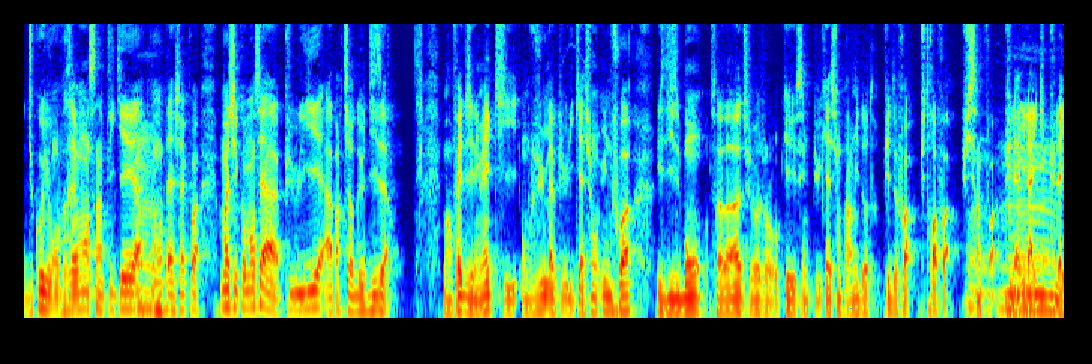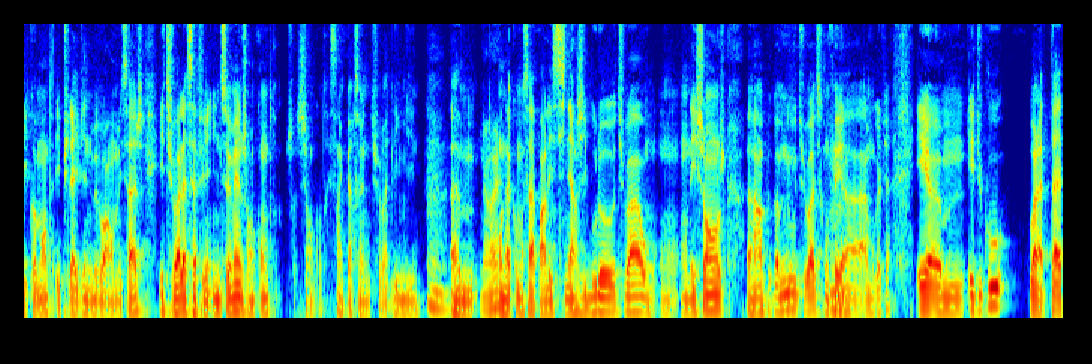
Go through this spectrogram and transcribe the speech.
du coup, ils vont vraiment s'impliquer à Mm. commenter à chaque fois. Moi, j'ai commencé à publier à partir de 10 heures. Bah, en fait, j'ai des mecs qui ont vu ma publication une fois, ils se disent bon, ça va, tu vois, genre ok, c'est une publication parmi d'autres, puis deux fois, puis trois fois, puis cinq fois, puis là ils like, puis là ils commentent, et puis là ils viennent me voir en message, et tu vois là ça fait une semaine, je rencontre, j'ai rencontré cinq personnes, tu vois, de LinkedIn. Mm. Euh, Ah ouais. On a commencé à parler synergie boulot, tu vois, on, on, on échange euh, un peu comme nous, tu vois, ce qu'on fait Mm. à, à Montgolfière. Et euh, et du coup, voilà, t'as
